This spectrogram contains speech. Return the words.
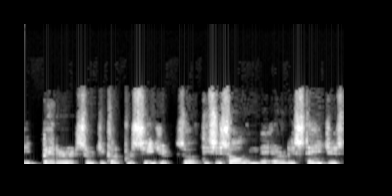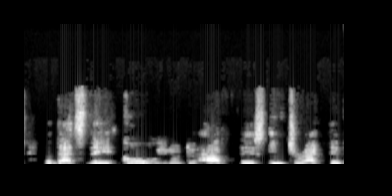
a better surgical procedure. So this is all in the early stages, but that's the goal, you know, to have this interactive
